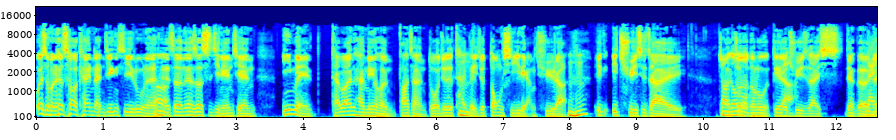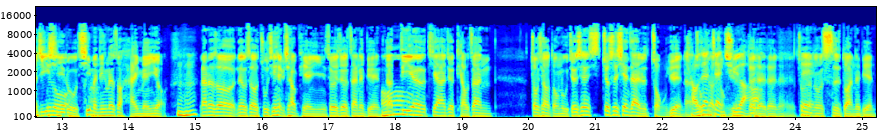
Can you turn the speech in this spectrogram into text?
为什么那时候开南京西路呢？那时候那时候十几年前，医美台湾还没有很发展很多，就是台北就东西两区啦，一一区是在中中东路，第二区是在那个南京西路，西门町那时候还没有，嗯那那时候那个时候租金也比较便宜，所以就在那边。那第二家就挑战。中孝东路就是就是现在的总院啊，挑战战区了。对对对对，中孝东路四段那边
